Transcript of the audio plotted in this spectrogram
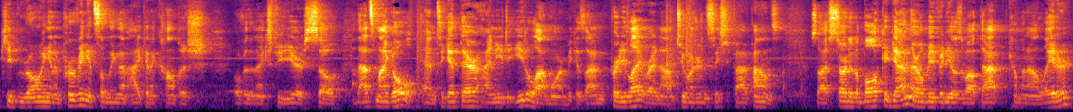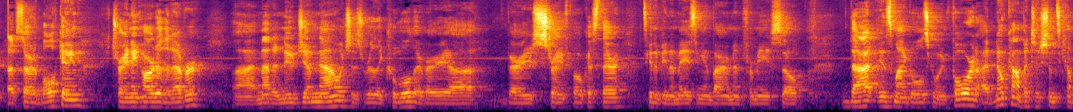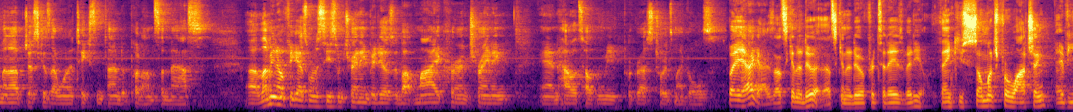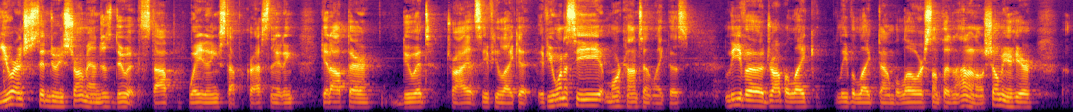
keep growing and improving, it's something that I can accomplish over the next few years. So that's my goal. And to get there, I need to eat a lot more because I'm pretty light right now, 265 pounds. So I started a bulk again. There will be videos about that coming out later. I've started bulking, training harder than ever. Uh, I'm at a new gym now, which is really cool. They're very, uh, very strength focused there. It's gonna be an amazing environment for me. So that is my goals going forward. I have no competitions coming up just because I want to take some time to put on some mass. Uh, let me know if you guys want to see some training videos about my current training and how it's helping me progress towards my goals. But yeah, guys, that's gonna do it. That's gonna do it for today's video. Thank you so much for watching. If you are interested in doing strongman, just do it. Stop waiting, stop procrastinating. Get out there, do it, try it, see if you like it. If you wanna see more content like this, leave a, drop a like, leave a like down below or something. I don't know, show me you're here.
